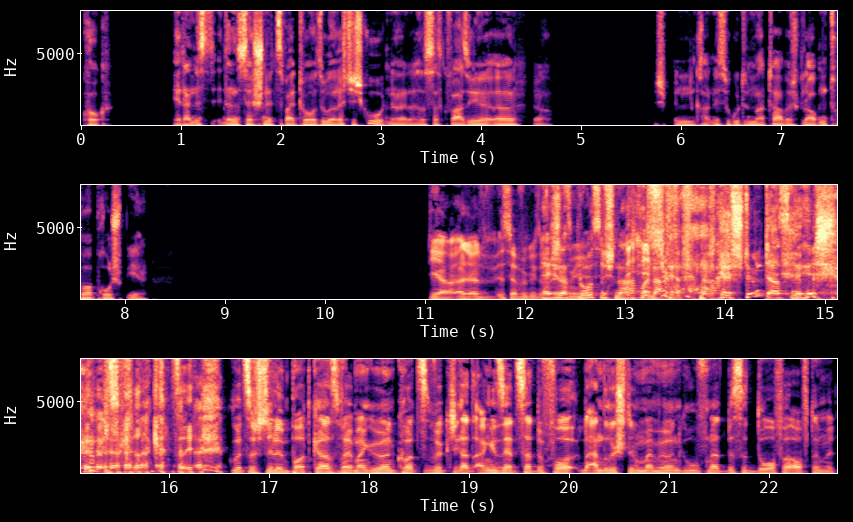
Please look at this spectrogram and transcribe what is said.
Guck. Ja, dann ist, dann ist der Schnitt zwei Tore sogar richtig gut, ne? Das ist das quasi, äh, ja. Ich bin gerade nicht so gut in Mathe, aber ich glaube ein Tor pro Spiel. Ja, also ist ja wirklich so. Hätte ich das bloß nicht nach, weil nachher, nachher stimmt das nicht. Kurze Stille im Podcast, weil mein Gehirn kurz wirklich gerade angesetzt hat, bevor eine andere Stimme in meinem Hirn gerufen hat. Bist du doof, auf damit.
